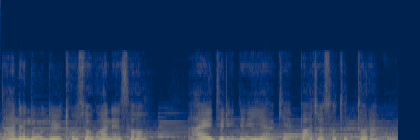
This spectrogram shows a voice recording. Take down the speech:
나는 오늘 도서관에서 아이들이 내 이야기에 빠져서 듣더라고.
